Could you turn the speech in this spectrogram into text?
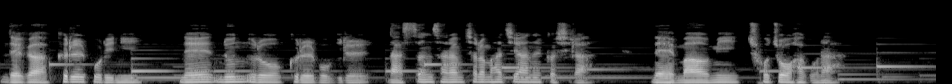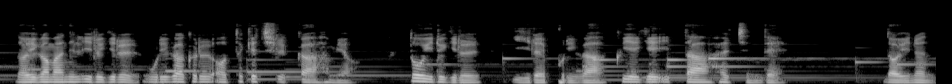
내가 그를 보리니 내 눈으로 그를 보기를 낯선 사람처럼 하지 않을 것이라. 내 마음이 초조하구나. 너희가 만일 이르기를 우리가 그를 어떻게 칠까 하며 또 이르기를 일의 뿌리가 그에게 있다 할진대 너희는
